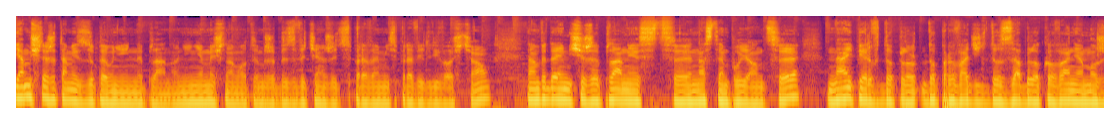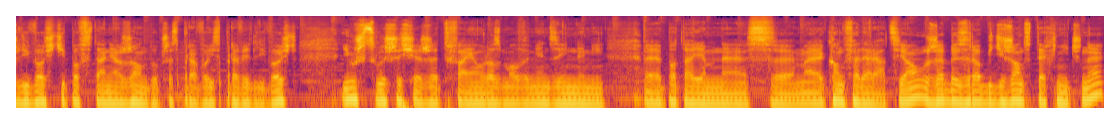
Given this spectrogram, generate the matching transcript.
Ja myślę, że tam jest zupełnie inny plan. Oni nie myślą o tym, żeby zwyciężyć z prawem i sprawiedliwością. Tam wydaje mi się, że plan jest e, następujący. Najpierw doprowadzić do zablokowania możliwości powstania rządu przez Prawo i Sprawiedliwość. Już słyszy się, że trwają rozmowy między innymi e, potajemne z e, Konfederacją, żeby zrobić rząd techniczny.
